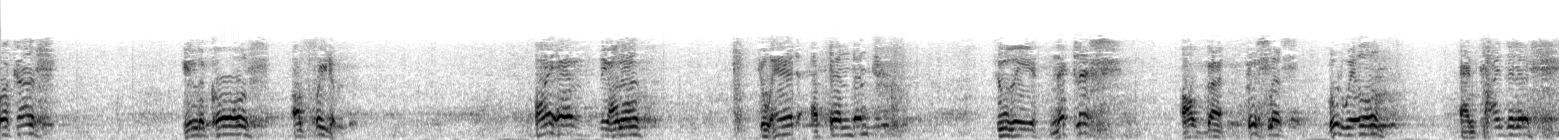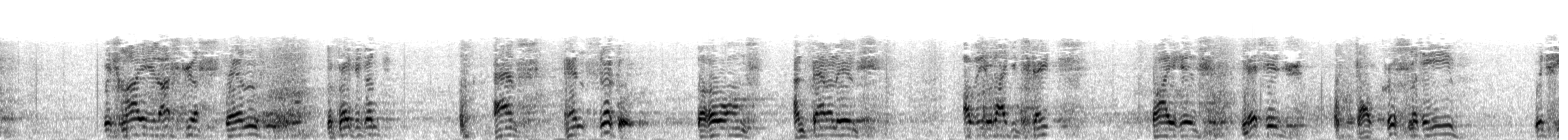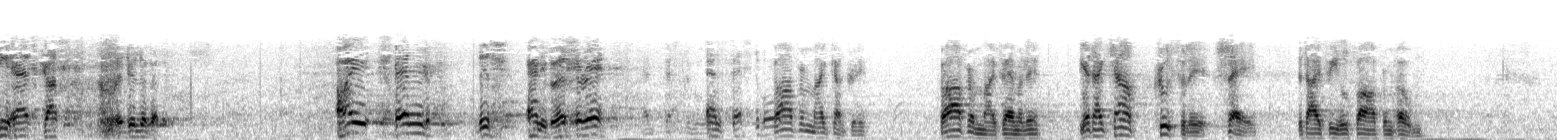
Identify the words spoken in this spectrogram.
workers in the cause of freedom. I have the honor to add a pendant to the necklace of uh, Christmas goodwill and kindliness which my illustrious friend, the President, has encircled the homes and families of the United States by his message of Christmas Eve, which he has just delivered. I spend this anniversary and festival and festival far from my country, far from my family, yet I cannot truthfully say that I feel far from home.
